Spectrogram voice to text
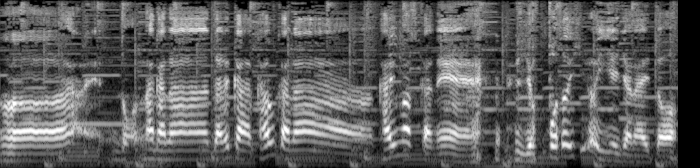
うーん、どんなかな誰か買うかな買いますかね よっぽど広い家じゃないと、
